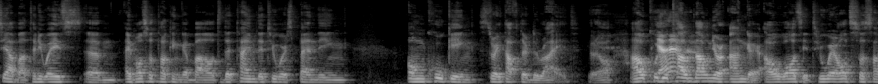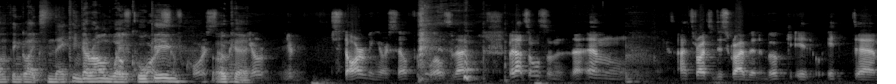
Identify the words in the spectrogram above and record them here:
Yeah, but anyways, um, I'm also talking about the time that you were spending on cooking straight after the ride you know? How could yeah. you calm down your anger? How was it? You were also something like snacking around while of cooking? of course. Okay I mean, you're, you're starving yourself as well so that but that's also um, i try to describe it in the book. It it um,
